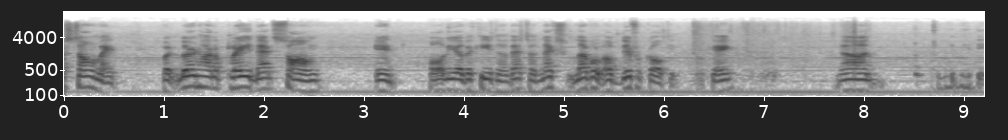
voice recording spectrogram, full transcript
that sound like. But learn how to play that song in all the other keys. Now that's the next level of difficulty. Okay? Now the,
